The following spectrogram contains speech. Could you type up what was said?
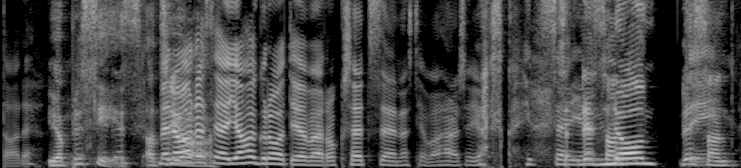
av det. Ja, precis. Men å andra sidan, jag har gråtit över Roxette senast jag var här så jag ska inte Så säga det, är sant, någonting. det är sant.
